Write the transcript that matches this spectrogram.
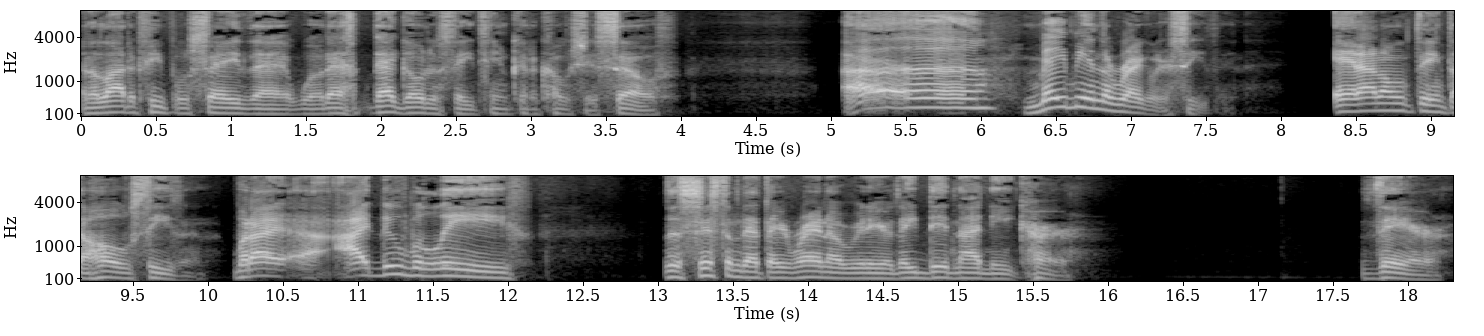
And a lot of people say that, well, that's, that Golden State team could have coached itself. Uh, maybe in the regular season. And I don't think the whole season. But I, I do believe the system that they ran over there, they did not need Kerr there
